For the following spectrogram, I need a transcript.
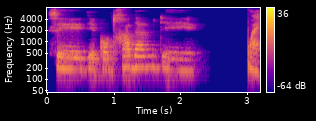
C'est des contrats d'âme, des. Ouais.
